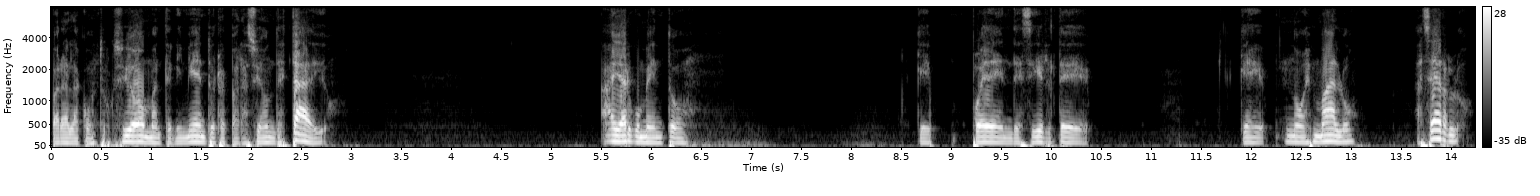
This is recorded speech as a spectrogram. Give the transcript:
para la construcción, mantenimiento y reparación de estadios. hay argumentos que pueden decirte que no es malo hacerlo,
